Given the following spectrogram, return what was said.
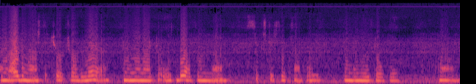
and organized the church over there. And then after it was built in uh, 66, I believe, then they moved over um,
